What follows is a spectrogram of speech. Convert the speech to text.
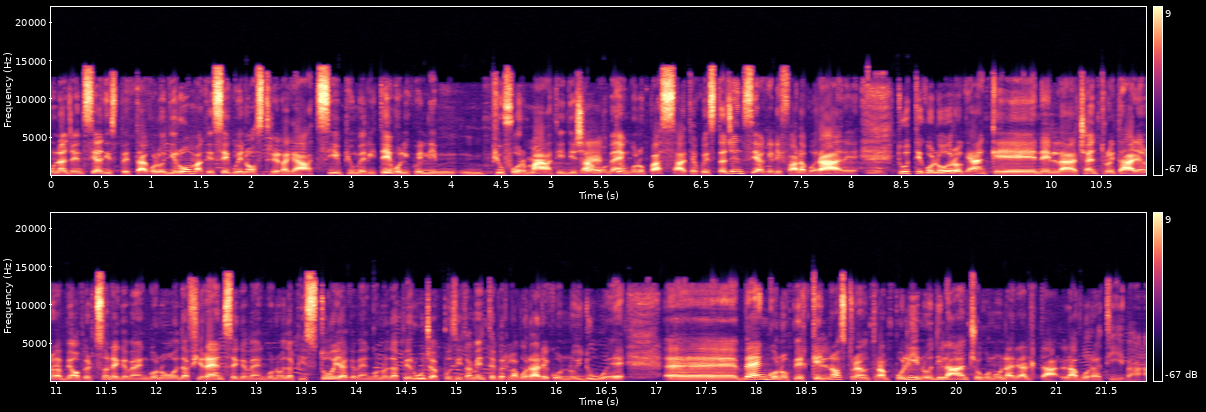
un'agenzia di spettacolo di Roma che segue i nostri ragazzi ragazzi più meritevoli, quelli mm, più formati, diciamo, certo. vengono passati a questa agenzia che li fa lavorare. Mm. Tutti coloro che anche nel centro Italia, noi abbiamo persone che vengono da Firenze, che vengono da Pistoia, che vengono da Perugia appositamente per lavorare con noi due, eh, vengono perché il nostro è un trampolino di lancio con una realtà lavorativa.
